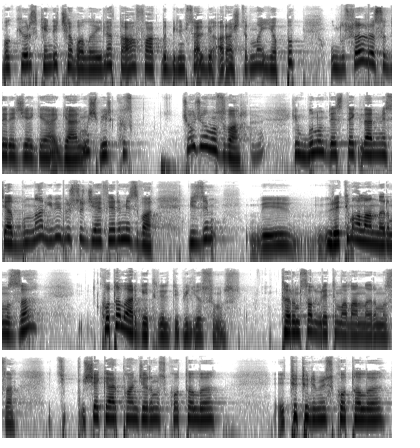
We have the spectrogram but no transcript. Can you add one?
bakıyoruz kendi çabalarıyla daha farklı bilimsel bir araştırma yapıp uluslararası dereceye gel- gelmiş bir kız çocuğumuz var. Evet. Şimdi bunun desteklenmesi ya bunlar gibi bir sürü cevherimiz var. Bizim e, üretim alanlarımıza kotalar getirildi biliyorsunuz. Tarımsal üretim alanlarımıza. Şeker pancarımız kotalı, e, tütünümüz kotalı.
